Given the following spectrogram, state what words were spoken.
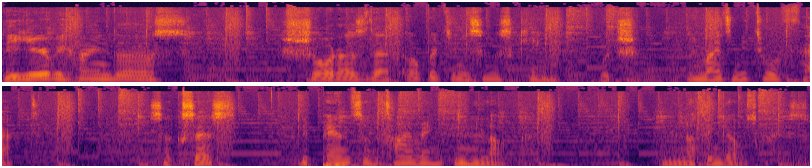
The year behind us showed us that opportunism is king, which reminds me to a fact. Success depends on timing and luck. Nothing else, guys.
